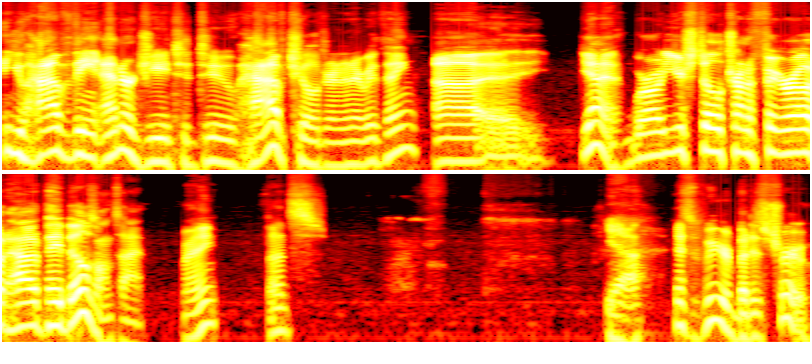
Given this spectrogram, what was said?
you have the energy to do have children and everything. Uh, yeah, where you're still trying to figure out how to pay bills on time, right? That's Yeah. it's weird, but it's true.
